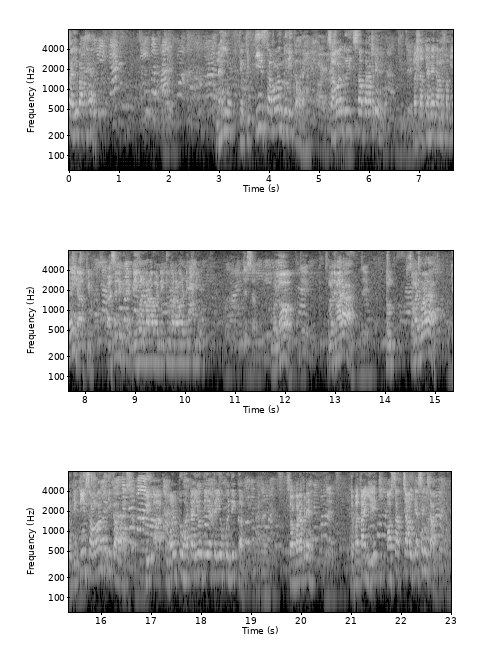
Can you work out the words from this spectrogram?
सही बात है? नहीं है क्योंकि तीन समान दूरी कह रहे हैं। समान दूरी सब बराबर हुआ मतलब कहने का मतलब यही ना कि ऐसे लिख रहे हैं डी वन बराबर डी टू बराबर डी थ्री है। जी सर। बोलो। जी। समझ में आ रहा? है जी। तुम समझ में आ रहा? है क्योंकि तीन समान दूरी कह रहा है तो वन टू हटाइयो दिए तो ये कोई दिक्कत। नहीं सब बराबर है? तो बताइए कि औसत चाल कैसे निकालते हैं?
